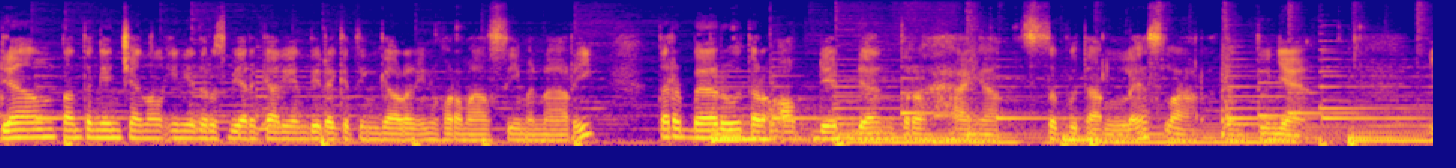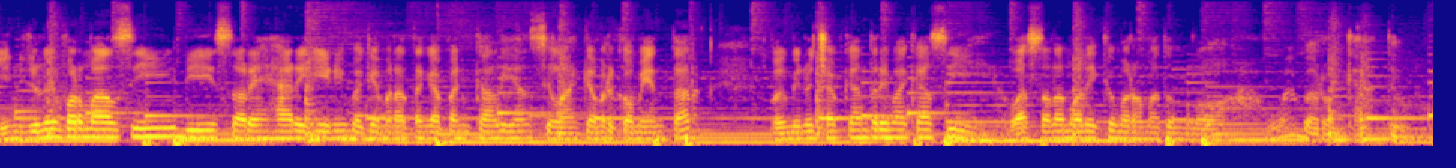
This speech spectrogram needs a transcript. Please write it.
Dan pantengin channel ini terus biar kalian tidak ketinggalan informasi menarik, terbaru, terupdate, dan terhangat seputar Leslar tentunya. Ini dulu informasi di sore hari ini. Bagaimana tanggapan kalian? Silahkan berkomentar. Bang ucapkan terima kasih. Wassalamualaikum warahmatullahi wabarakatuh.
